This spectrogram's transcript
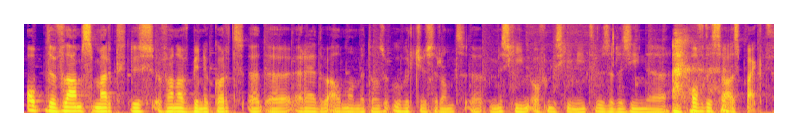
op de Vlaamse markt, dus vanaf binnenkort uh, uh, rijden we allemaal met onze Ubertjes rond. Uh, misschien of misschien niet, we zullen zien of de saus pakt.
